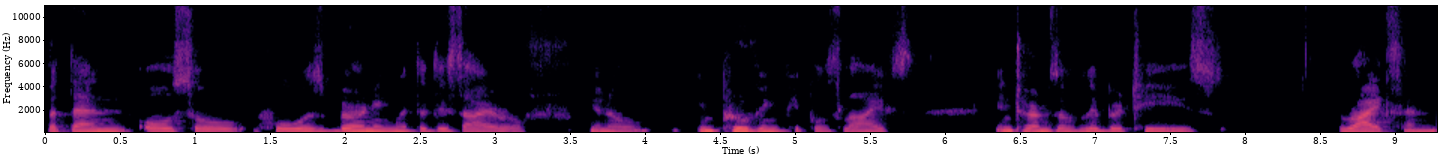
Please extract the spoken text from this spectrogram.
but then also who was burning with the desire of you know improving people's lives in terms of liberties rights and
